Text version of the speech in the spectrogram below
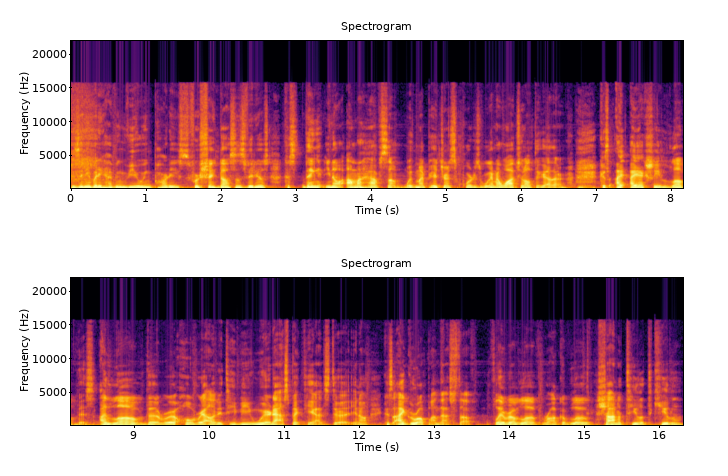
Is anybody having viewing parties for Shane Dawson's videos? Cause dang it, you know, I'm gonna have some with my Patreon supporters. We're gonna watch it all together. Cause I, I actually love this. I love the re- whole reality TV weird aspect he adds to it, you know? Cause I grew up on that stuff. Flavor of Love, Rock of Love, Shot of Tequila.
